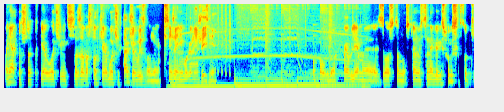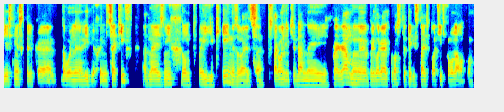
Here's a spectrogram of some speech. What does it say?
Понятно, что в первую очередь забастовки рабочих также вызваны снижением уровня жизни. По поводу проблемы с ростом стоимости энергоресурсов, тут есть несколько довольно видных инициатив. Одна из них Don't Pay UK называется. Сторонники данной программы предлагают просто перестать платить коммуналку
